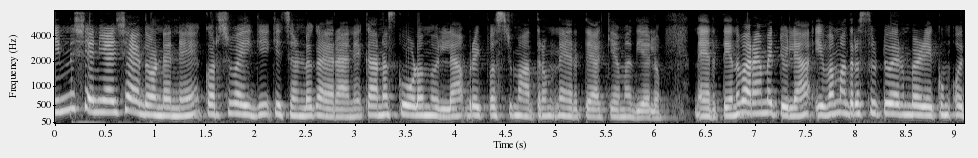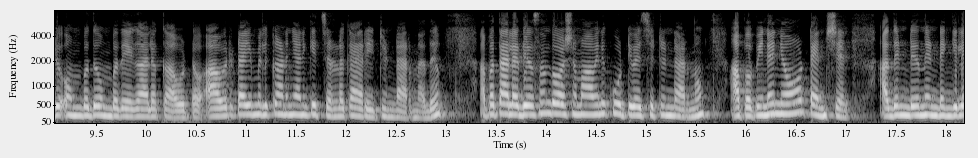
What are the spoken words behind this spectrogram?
ഇന്ന് ശനിയാഴ്ച ആയതുകൊണ്ട് തന്നെ കുറച്ച് വൈകി കിച്ചണിൽ കയറാൻ കാരണം സ്കൂളൊന്നുമില്ല. ബ്രേക്ക്ഫാസ്റ്റ് മാത്രം നേരത്തെ ആക്കിയാൽ മതിയല്ലോ. നേരത്തെ എന്ന് പറയാൻ പറ്റില്ല ഇവ മദ്രസ ഇട്ട് വരുമ്പോഴേക്കും ഒരു ഒമ്പത് ഒമ്പതേകാലൊക്കെ ആവും ആവട്ടോ ആ ഒരു ടൈമിലേക്കാണ് ഞാൻ കിച്ചണിൽ കയറിയിട്ടുണ്ടായിരുന്നത്. അപ്പോൾ തലേദിവസം ദോശമാവിന് കൂട്ടി വെച്ചിട്ടുണ്ടായിരുന്നു. അപ്പോൾ പിന്നെ നോ ടെൻഷൻ അതുണ്ടെന്നുണ്ടെങ്കിൽ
